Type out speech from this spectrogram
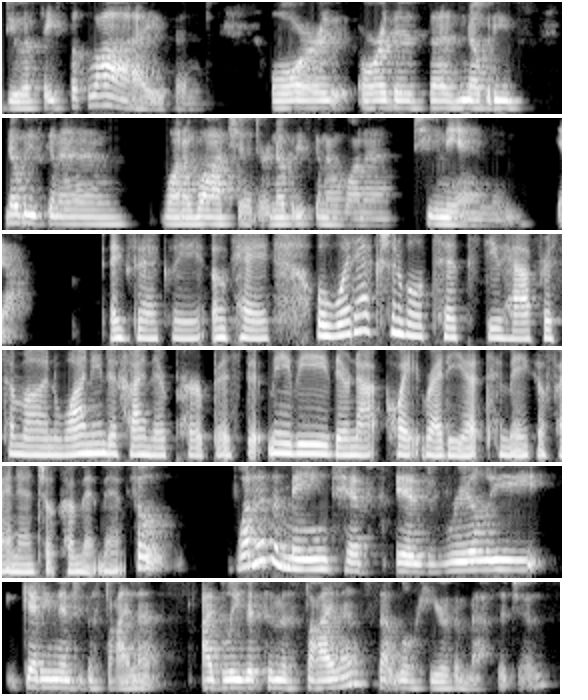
do a Facebook Live and or or there's the nobody's nobody's gonna want to watch it or nobody's gonna want to tune in and yeah. Exactly. Okay. Well, what actionable tips do you have for someone wanting to find their purpose, but maybe they're not quite ready yet to make a financial commitment? So, one of the main tips is really getting into the silence. I believe it's in the silence that we'll hear the messages.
